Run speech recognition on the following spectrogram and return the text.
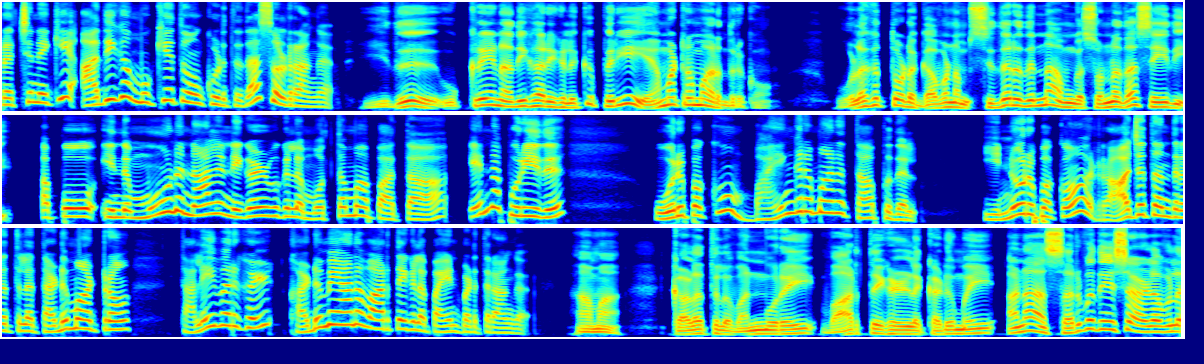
பிரச்சனைக்கு அதிக முக்கியத்துவம் கொடுத்ததா சொல்றாங்க. இது உக்ரைன் அதிகாரிகளுக்கு பெரிய ஏமாற்றமா இருந்திருக்கும். உலகத்தோட கவனம் சிதறுதுன்னு அவங்க சொன்னதா செய்தி. அப்போ இந்த மூணு நாள் நிகழ்வுகளை மொத்தமா பார்த்தா என்ன புரியுது? ஒரு பக்கம் பயங்கரமான தாக்குதல் இன்னொரு பக்கம் ராஜதந்திரத்துல தடுமாற்றம் தலைவர்கள் கடுமையான வார்த்தைகளை பயன்படுத்துறாங்க. ஆமா. களத்துல வன்முறை வார்த்தைகள்ல கடுமை ஆனா சர்வதேச அளவுல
